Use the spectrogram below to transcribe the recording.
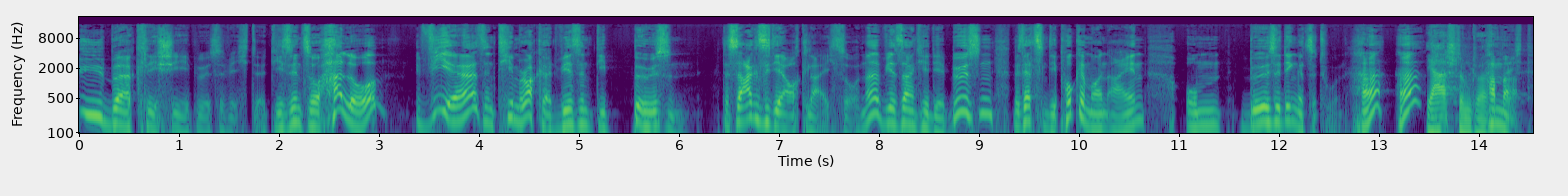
über-Klischee-Bösewichte. Die sind so, hallo, wir sind Team Rocket, wir sind die Bösen. Das sagen sie dir auch gleich so, ne? Wir sagen hier die Bösen, wir setzen die Pokémon ein, um böse Dinge zu tun. Hä? Hä? Ja, stimmt, du Hammer. recht.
